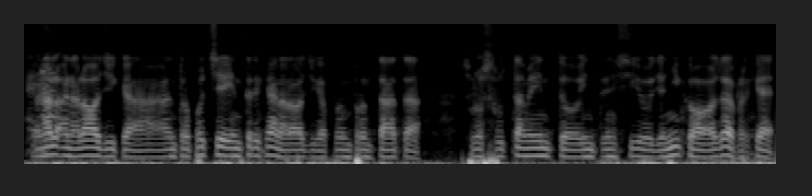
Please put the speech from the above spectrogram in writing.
è una, è una, logica antropocentrica, una logica improntata sullo sfruttamento intensivo di ogni cosa, perché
